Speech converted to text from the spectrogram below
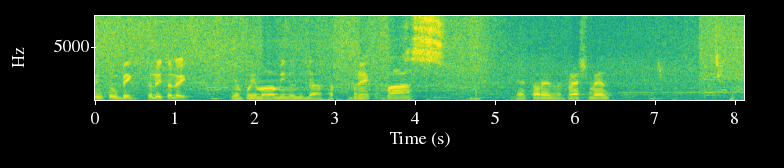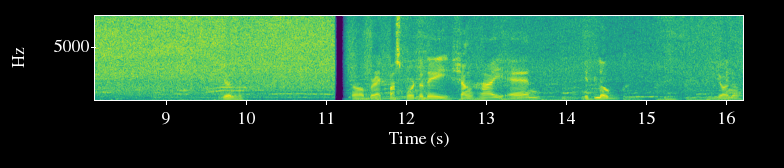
yung tubig, tuloy-tuloy. Yan po yung mga menu nila. Breakfast. Ito rin, refreshment. Yun. So, breakfast for today. Shanghai and itlog. Yun, oh.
